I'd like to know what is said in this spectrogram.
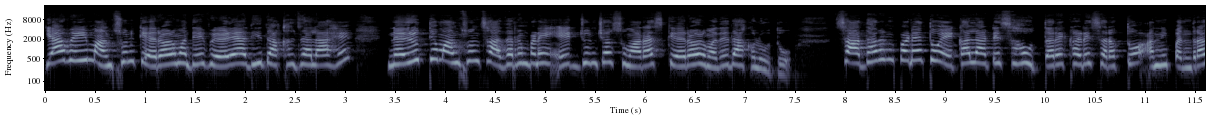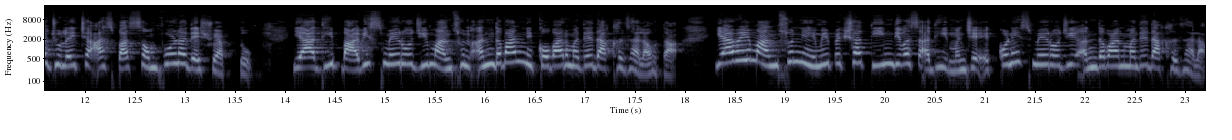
यावेळी मान्सून केरळमध्ये वेळेआधी दाखल झाला आहे. नैऋत्य मान्सून साधारणपणे एक जूनच्या सुमारास केरळमध्ये दाखल होतो. साधारणपणे तो एका लाटेसह उत्तरेकडे सरकतो आणि पंधरा जुलैच्या आसपास संपूर्ण देश व्यापतो. याआधी बावीस मे रोजी मान्सून अंदमान निकोबारमध्ये दाखल झाला होता. यावेळी मान्सून नेहमीपेक्षा तीन दिवस आधी म्हणजे एकोणीस मे रोजी अंदमानमध्ये दाखल झाला.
